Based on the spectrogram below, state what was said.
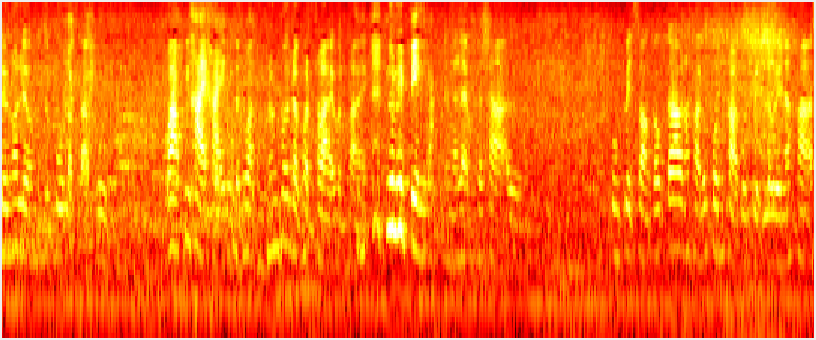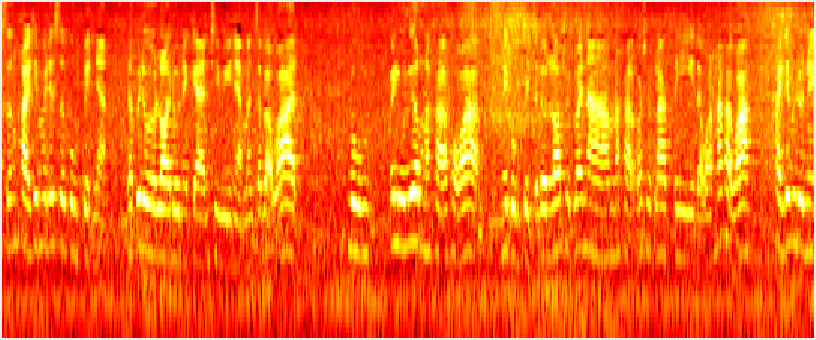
เร็วๆเร็วหนูจะพูดหลับตาพูด ว่าพี่ขายขายหนูจะนวดนั่นพูดแบบผ่อนคลายผ่อนคลายหนูไม่เป็นอะอย่างนั้นแหละช้าๆเออกลุ่มปิด 299 นะคะ ทุกคนค่ะกลุ่มปิดเลยนะคะ ซึ่งใครที่ไม่ได้ซื้อกลุ่มปิดเนี่ยแล้วไปดูรอดูในแกนทีวีเนี่ยมันจะแบบว่าดูไม่รู้เรื่องนะคะ เพราะว่าในกลุ่มปิดจะเดินรอบชุดว่ายน้ำนะคะ แล้วก็ชุดราตรีแต่ว่าถ้าเกิดว่าใครที่ไปดูใน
